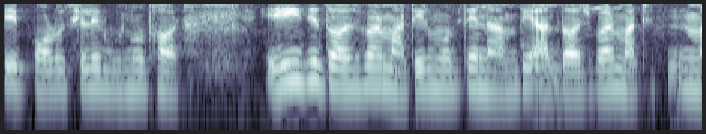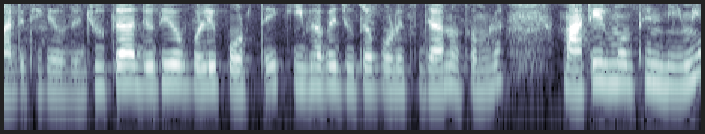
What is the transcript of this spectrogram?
যে বড় ছেলে গুণধর, এই যে দশবার মাটির মধ্যে নামবে আর দশবার মাটি মাটি থেকে উঠবে। জুতা যদিও বলি পড়তে, কীভাবে জুতা পরে জানো তোমরা? মাটির মধ্যে নেমে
